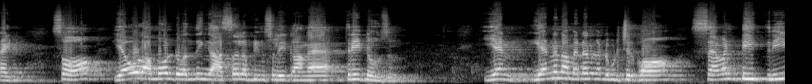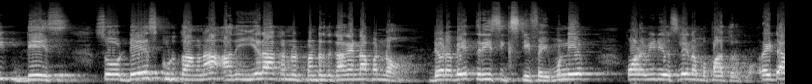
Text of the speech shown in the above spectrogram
right so எவ்வளோ அமௌண்ட் வந்து இங்கே அசல் அப்படின்னு சொல்லியிருக்காங்க? த்ரீ தௌசண்ட் என் என்ன நம்ம என்னென்னு கண்டுபிடிச்சிருக்கோம்? Seventy three days so days கொடுத்தாங்கன்னா அது இயராக கன்வெர்ட் பண்ணுறதுக்காக என்ன பண்ணோம்? Divide by three sixty five முன்னே போன வீடியோஸ்லேயே நம்ம பார்த்துருக்கோம் ரைட்டா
